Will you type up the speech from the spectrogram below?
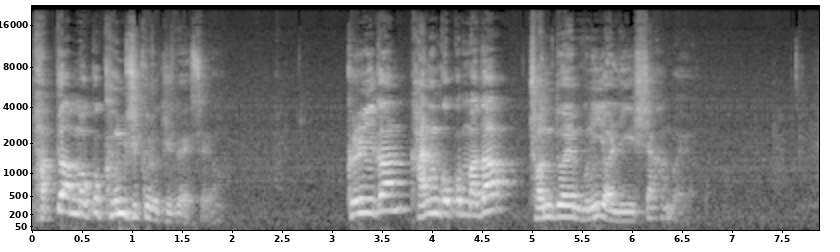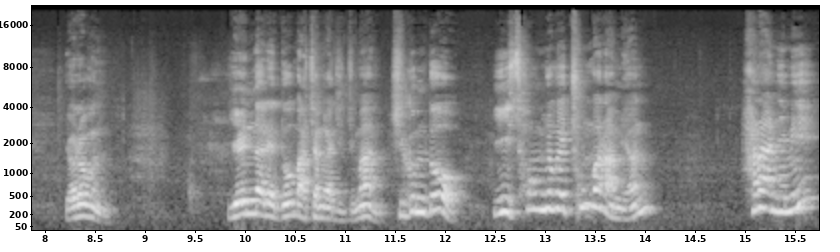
밥도 안 먹고 금식 그릇 기도했어요. 그러니까 가는 곳곳마다 전도의 문이 열리기 시작한 거예요. 여러분, 옛날에도 마찬가지지만 지금도 이 성령에 충만하면 하나님이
